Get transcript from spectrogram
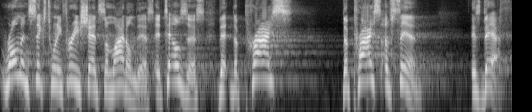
Romans 6.23 sheds some light on this. It tells us that the price, the price of sin is death.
